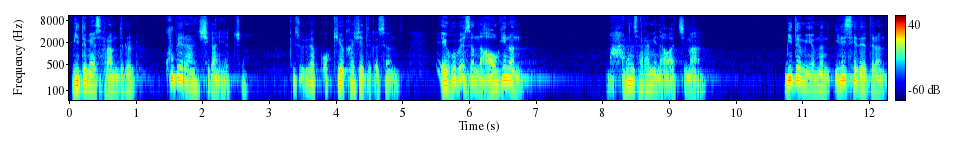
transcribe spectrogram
믿음의 사람들을 구별하는 시간이었죠. 그래서 우리가 꼭 기억하셔야 될 것은 애굽에서 나오기는 많은 사람이 나왔지만 믿음이 없는 1세대들은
